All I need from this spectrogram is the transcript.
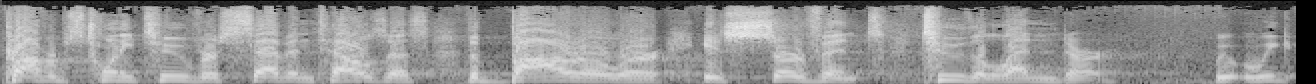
Proverbs 22, verse 7 tells us the borrower is servant to the lender. We, we,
